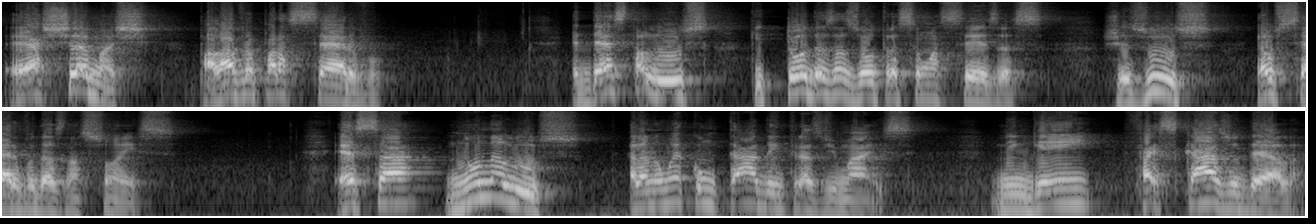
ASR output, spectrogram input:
é a chamas, palavra para servo. É desta luz que todas as outras são acesas. Jesus é o servo das nações. Essa nona luz, ela não é contada entre as demais. Ninguém faz caso dela.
